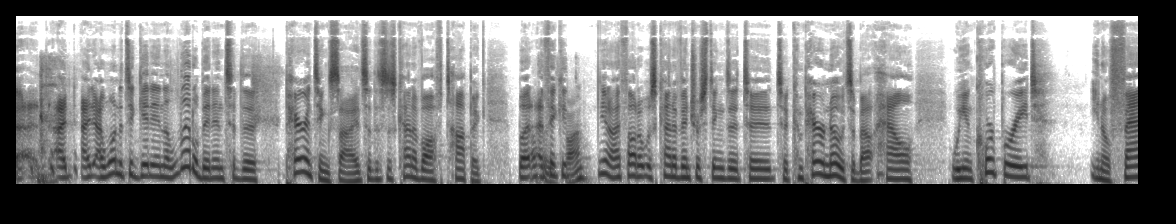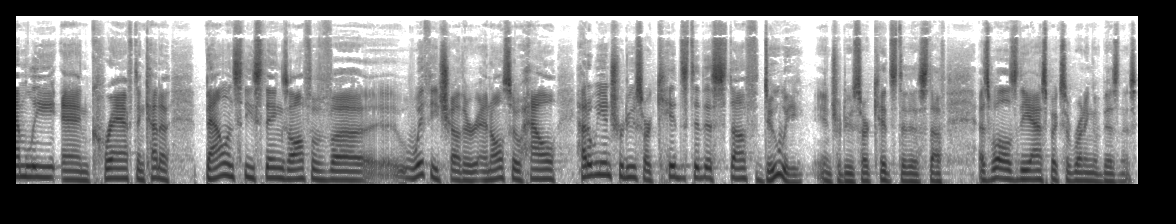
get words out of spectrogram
uh, I, I I wanted to get in a little bit into the parenting side, so this is kind of off topic, but I That'll be think it, you know I thought it was kind of interesting to to to compare notes about how we incorporate you know family and craft and kind of balance these things off of uh, with each other and also how how do we introduce our kids to this stuff? Do we introduce our kids to this stuff? As well as the aspects of running a business.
